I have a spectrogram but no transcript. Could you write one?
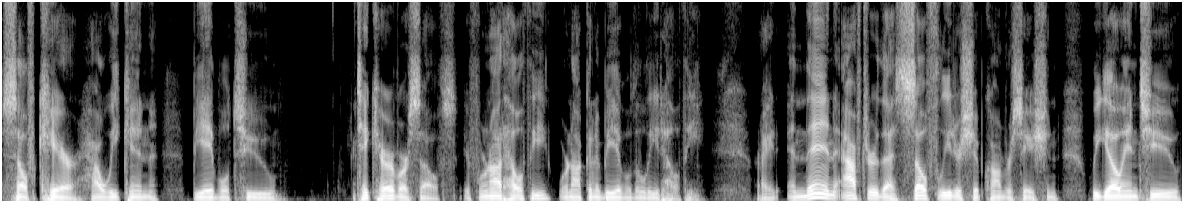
self-care, how we can be able to take care of ourselves. If we're not healthy, we're not going to be able to lead healthy right? And then after the self leadership conversation, we go into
